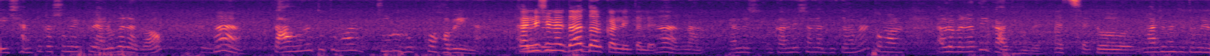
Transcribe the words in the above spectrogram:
এই শ্যাম্পুটার সঙ্গে একটু অ্যালোভেরা দাও হ্যাঁ তাহলে তো তোমার চুল রুক্ষ হবেই না। কন্ডিশনার দেওয়ার দরকার নেই তাহলে? হ্যাঁ না। কন্ডিশনার দিতে হবে। না, তোমার অ্যালোভেরাতেই কাজ হবে। আচ্ছা। তো মাঝে মাঝে তুমি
